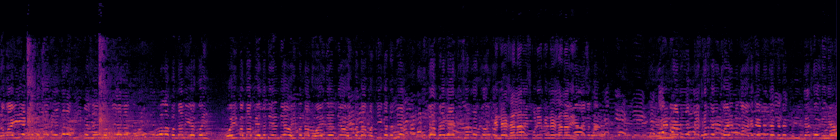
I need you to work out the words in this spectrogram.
ਦਵਾਈ ਇੱਕ ਬੰਦਾ ਦੇ ਦਿੰਦਾ 20 ਪੈਸੇ ਲੋਕੇ ਯਾਰ ਦਵਾਈ ਦੇਣ ਵਾਲਾ ਬੰਦਾ ਨਹੀਂ ਹੈ ਕੋਈ। ਉਹੀ ਬੰਦਾ ਬਿੱਲ ਦੇਣ ਡਿਆ ਉਹੀ ਬੰਦਾ ਦਵਾਈ ਦੇਣ ਡਿਆ ਉਹੀ ਬੰਦਾ ਪਰਚੀ ਕੱਟਣ ਡਿਆ ਉੱਤਾ ਫੈਲਾ ਨਹੀਂ ਛੋਟਾ ਕਿੰਨੇ ਸਾਲਾਂ ਦੀ ਕੁੜੀ ਕਿੰਨੇ ਸਾਲਾਂ ਦੀ? ਕੁੜੀ ਨੂੰ ਲੱਖ ਰੁਪਏ ਦੀ ਦਵਾਈ ਮੰਗਾ ਕੇ ਦੇਣ ਦੇ ਕੁੜੀ ਦੀ ਡੈਥ ਹੋ ਗਈ ਹੈ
